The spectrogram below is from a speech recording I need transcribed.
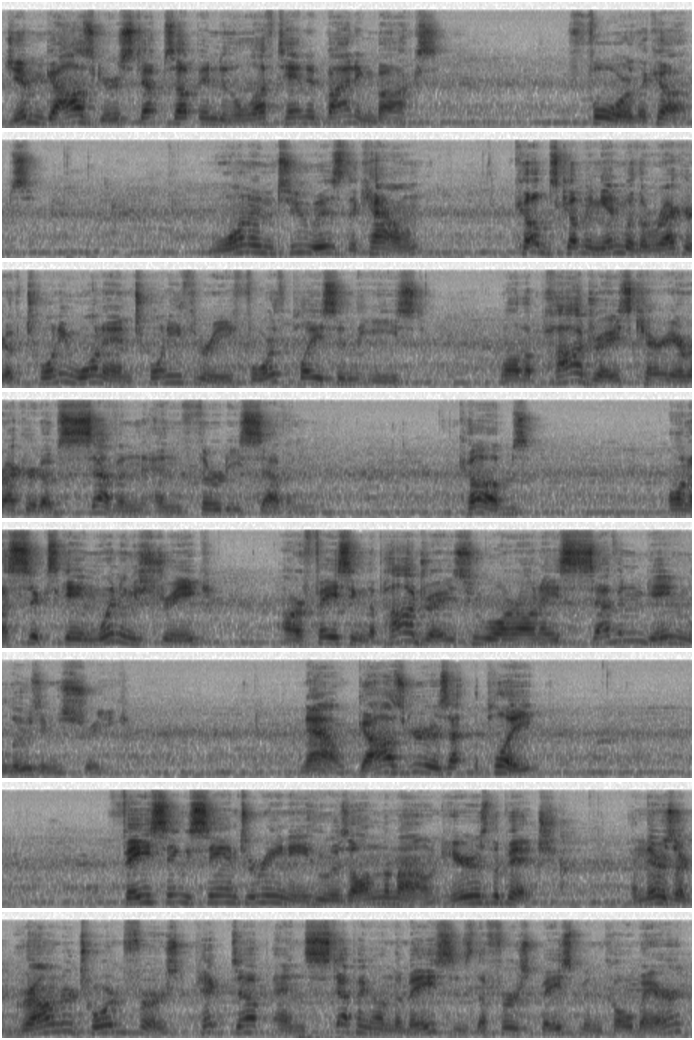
Jim Gosger steps up into the left-handed batting box for the Cubs. One and two is the count. Cubs coming in with a record of 21 and 23, fourth place in the East, while the Padres carry a record of 7 and 37. Cubs on a six-game winning streak are facing the Padres, who are on a seven game losing streak. Now, Gosger is at the plate, facing Santorini, who is on the mound. Here's the pitch. And there's a grounder toward first. Picked up and stepping on the base is the first baseman, Colbert.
